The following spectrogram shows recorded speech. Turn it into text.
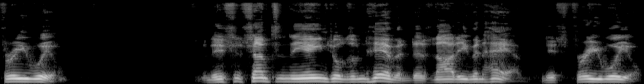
free will. This is something the angels in heaven does not even have. This free will,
